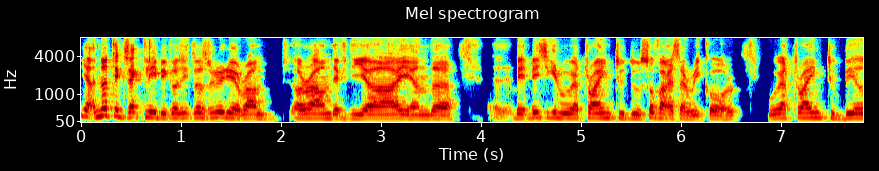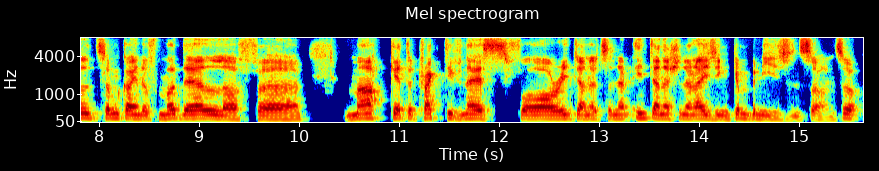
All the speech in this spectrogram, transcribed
Yeah, not exactly because it was really around around FDI and uh, basically we were trying to do, so far as I recall, we were trying to build some kind of model of uh, market attractiveness for international internationalizing companies and so on. So,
